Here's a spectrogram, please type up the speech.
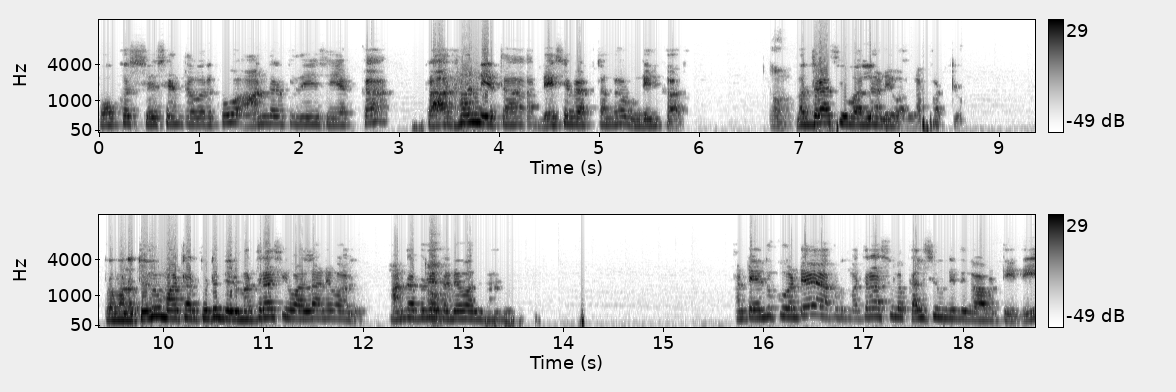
ఫోకస్ చేసేంత వరకు ఆంధ్రప్రదేశ్ యొక్క ప్రాధాన్యత దేశవ్యాప్తంగా ఉండేది కాదు. మద్రాసి వాళ్ళు అనేవాళ్ళు అప్పట్లో. ఇప్పుడు మనం తెలుగు మాట్లాడుతుంటే మీరు మద్రాసి వాళ్ళ అనేవాళ్ళు ఆంధ్రప్రదేశ్. అనేవాళ్ళు కాదు. అంటే ఎందుకు అంటే అప్పుడు మద్రాసులో కలిసి ఉండేది కాబట్టి ఇది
